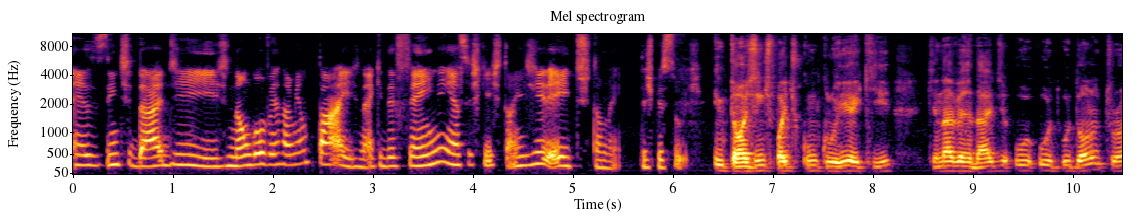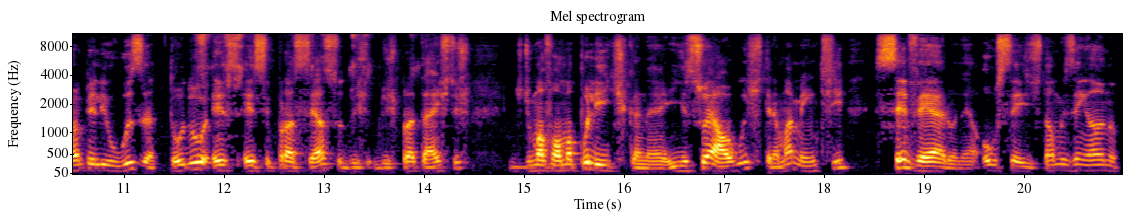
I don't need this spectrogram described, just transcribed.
as, entidades não governamentais, né, que defendem essas questões de direitos também das pessoas. Então, a gente pode concluir aqui que, na verdade, o, o, o Donald Trump ele usa todo esse, esse processo dos, dos protestos de uma forma política, né? E isso é algo extremamente severo, né? Ou seja, estamos em ano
